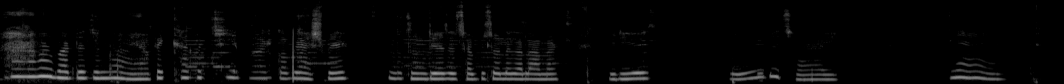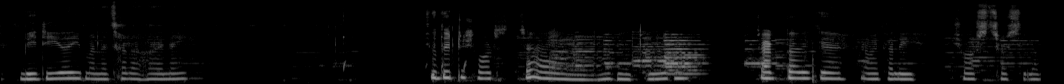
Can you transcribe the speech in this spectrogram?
আর আমার বার্থডের জন্য আমি অপেক্ষা করছি এবার কবে আসবে নতুন দুই হাজার ছাব্বিশ চলে গেল আমার ভিডিও চাই ভিডিওই মানে ছাড়া হয় নাই শুধু একটু শর্টস চার তারিখে আমি খালি শর্টস ছাড়ছিলাম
